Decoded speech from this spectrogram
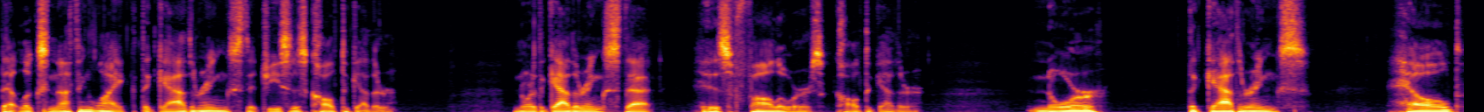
that looks nothing like the gatherings that Jesus called together, nor the gatherings that his followers called together, nor the gatherings held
